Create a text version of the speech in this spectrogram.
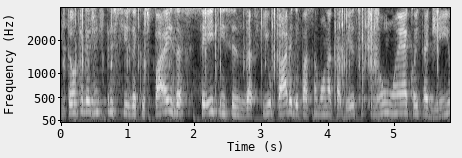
Então, o que a gente precisa? Que os pais aceitem esse desafio, parem de passar a mão na cabeça, que não é coitadinho.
